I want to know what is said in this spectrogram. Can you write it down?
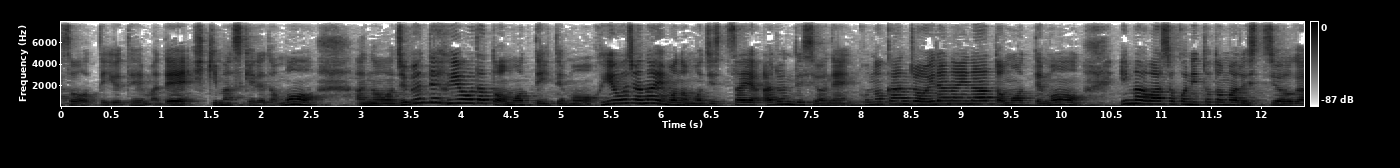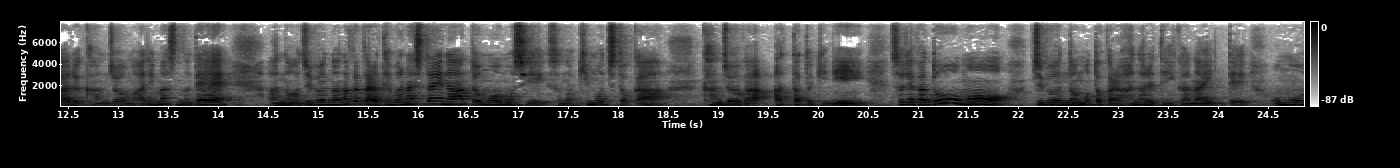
そうっていうテーマで弾きますけれども、あの、自分で不要だと思っていても、不要じゃないものも実際あるんですよね。この感情いらないなと思っても、今はそこに留まる必要がある感情もありますので、あの、自分の中から手放したいなと思う、もし、その気持ちとか、感情があった時に、それがどうも自分の元から離れていかないって思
